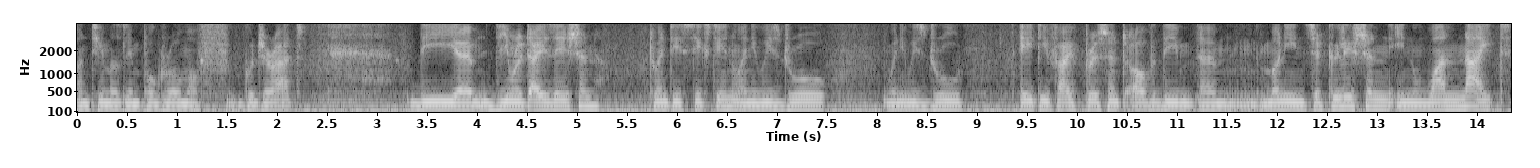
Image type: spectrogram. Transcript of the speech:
anti-Muslim pogrom of Gujarat, the um, demonetization, 2016, when he withdrew, when he withdrew 85% of the um, money in circulation in one night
